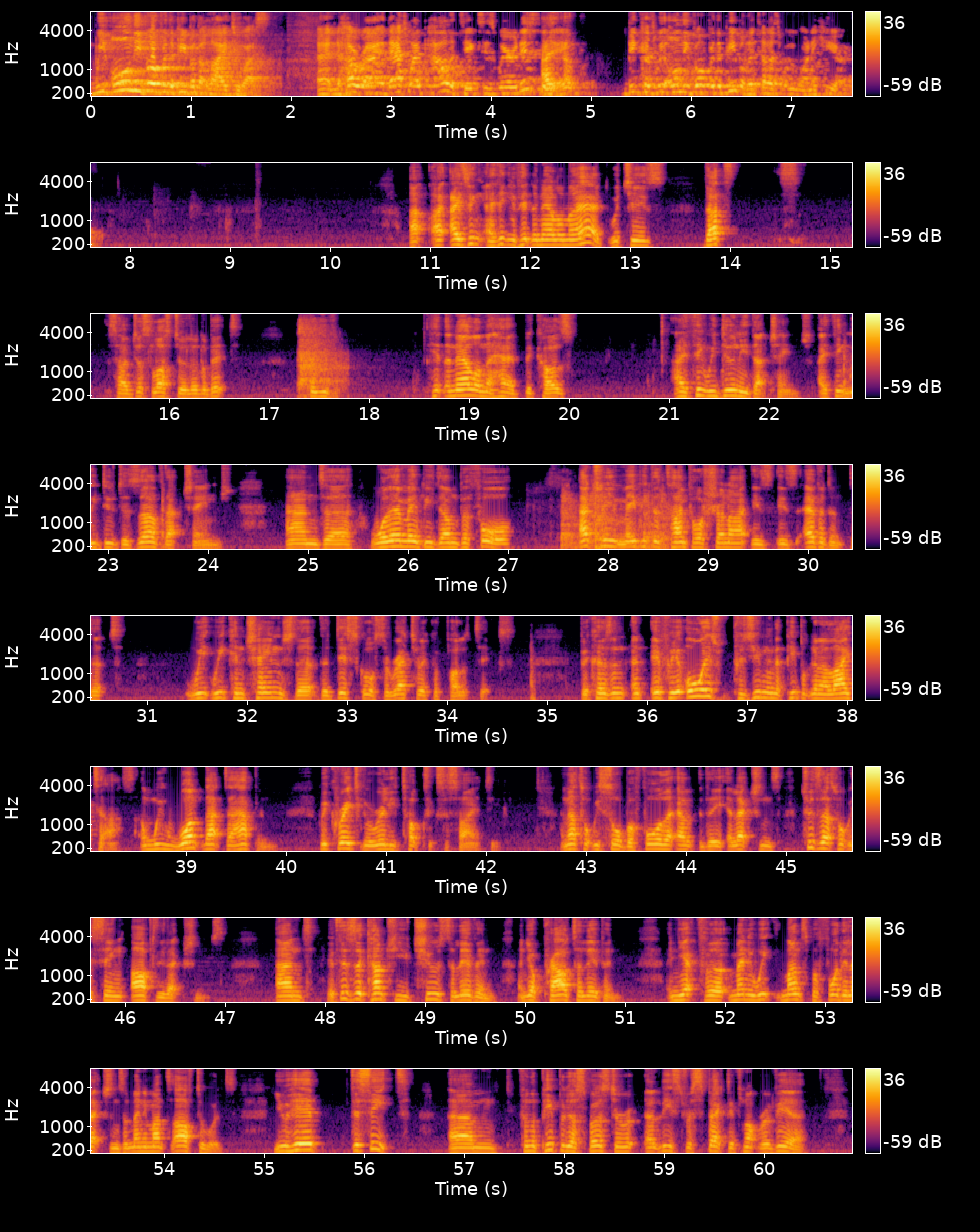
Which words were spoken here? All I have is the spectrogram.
We only vote for the people that lie to us. And hurrah, that's why politics is where it is today, I, because we only vote for the people that tell us what we want to hear. I, I think I think you've hit the nail on the head, which is that's so I've just lost you a little bit, but you've hit the nail on the head because I think we do need that change. I think we do deserve that change, and uh, whatever may be done before, actually maybe the time for Shana is is evident that we, we can change the, the discourse, the rhetoric of politics. Because and, and if we're always presuming that people are going to lie to us, and we want that to happen, we're creating a really toxic society. And that's what we saw before the, the elections. Truth is, that's what we're seeing after the elections. And if this is a country you choose to live in and you're proud to live in, and yet for many weeks, months before the elections and many months afterwards, you hear deceit um, from the people you're supposed to re- at least respect, if not revere,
